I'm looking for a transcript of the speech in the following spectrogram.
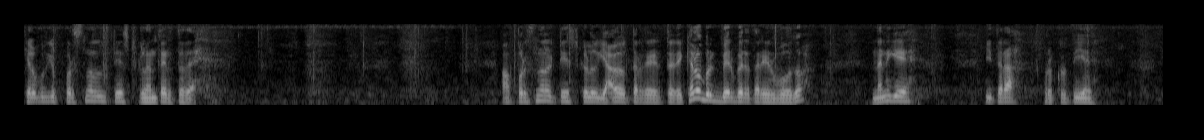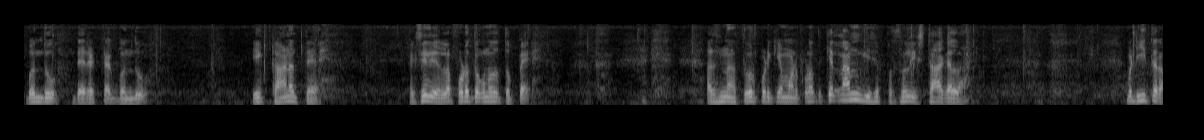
ಕೆಲವರಿಗೆ ಪರ್ಸ್ನಲ್ ಟೇಸ್ಟ್ಗಳಂತ ಇರ್ತದೆ. ಆ ಪರ್ಸ್ನಲ್ ಟೇಸ್ಟ್ಗಳು ಯಾವ್ಯಾವ ಥರ ಇರ್ತದೆ, ಕೆಲವೊಬ್ರಿಗೆ ಬೇರೆ ಬೇರೆ ಥರ ಇರ್ಬೋದು. ನನಗೆ ಈ ಥರ ಪ್ರಕೃತಿ ಬಂದು ಡೈರೆಕ್ಟಾಗಿ ಬಂದು ಈಗ ಕಾಣುತ್ತೆ? ಆ್ಯಕ್ಚುಲಿ ಎಲ್ಲ ಫೋಟೋ ತೊಗೊಳೋದು ತಪ್ಪೆ. ಅದನ್ನು ತೋರ್ಪಡಿಕೆ ಮಾಡ್ಕೊಳೋದು ಕೆಲ ನನಗೆ ಪರ್ಸ್ನಲಿ ಇಷ್ಟ ಆಗಲ್ಲ. ಬಟ್ ಈ ಥರ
